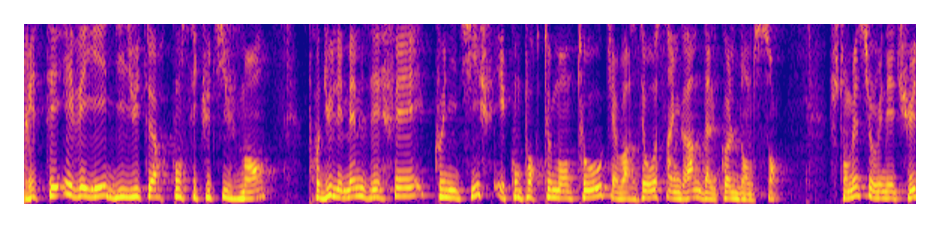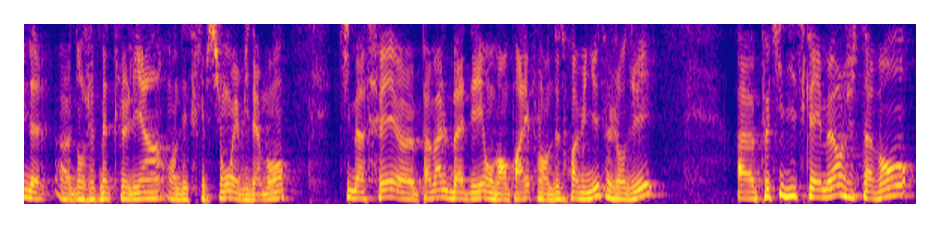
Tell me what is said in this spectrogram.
Rester éveillé 18 heures consécutivement produit les mêmes effets cognitifs et comportementaux qu'avoir 0,5 g d'alcool dans le sang. Je tombé sur une étude euh, dont je vais te mettre le lien en description évidemment qui m'a fait euh, pas mal bader. On va en parler pendant 2-3 minutes aujourd'hui. Euh, petit disclaimer juste avant,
